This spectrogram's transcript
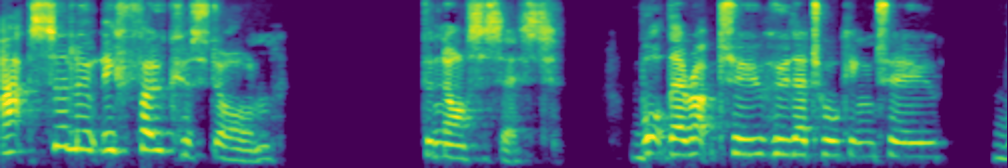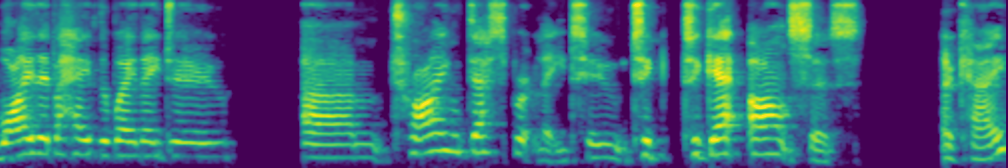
absolutely focused on the narcissist, what they're up to, who they're talking to, why they behave the way they do, um, trying desperately to to to get answers. Okay.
